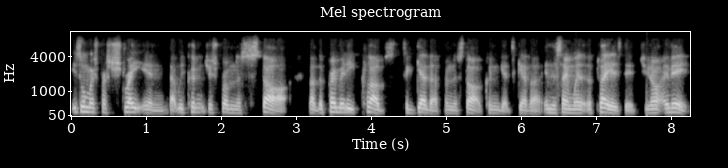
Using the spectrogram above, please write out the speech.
it's almost frustrating that we couldn't just from the start like the premier mm. league clubs together from the start couldn't get together in the same way that the players did do you know what i mean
